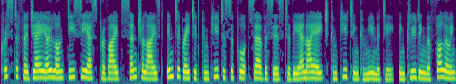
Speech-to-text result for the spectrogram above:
Christopher J. Ohlont DCS provides centralized, integrated computer support services to the NIH computing community, including the following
